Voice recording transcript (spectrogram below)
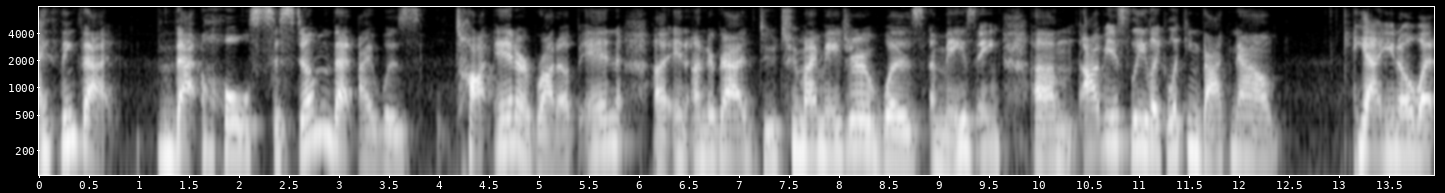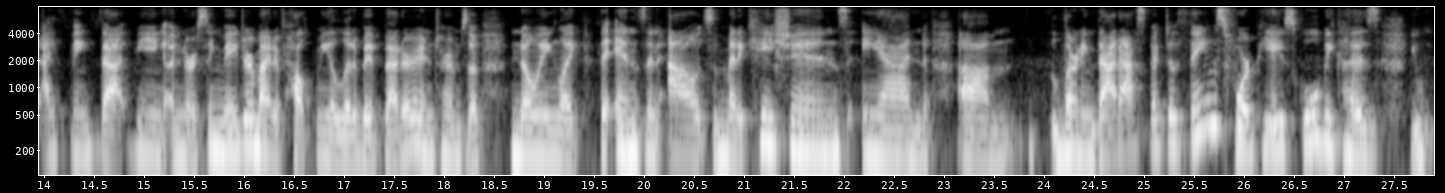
I think that that whole system that I was taught in or brought up in uh, in undergrad due to my major was amazing. Um, obviously, like looking back now, yeah, you know what? I think that being a nursing major might have helped me a little bit better in terms of knowing like the ins and outs of medications and um, learning that aspect of things for PA school because you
